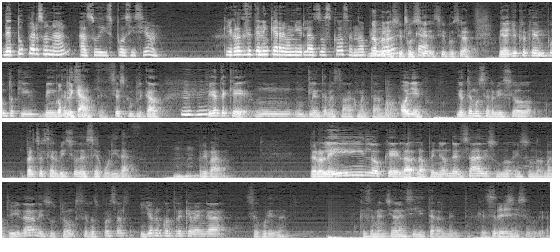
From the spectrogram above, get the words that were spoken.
de tu personal a su disposición. Yo creo que se tienen que reunir las dos cosas, ¿no? No, pero si pusiera, si pusiera. Mira, yo creo que hay un punto aquí bien Complicado. interesante. Sí, es complicado. Fíjate que un, un cliente me estaba comentando, oye, yo tengo servicio, presto el servicio de seguridad privada. Pero leí lo que la, la opinión del SAT y su, no- y su normatividad y sus preguntas y respuestas y yo no encontré que venga seguridad, que se mencione así literalmente, que es Sí. servicio de seguridad.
